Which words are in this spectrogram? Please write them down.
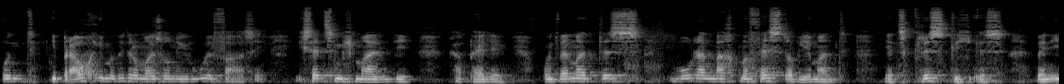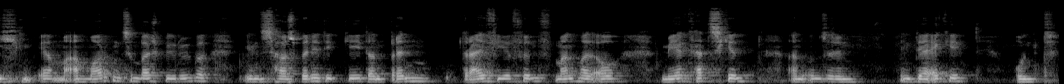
und ich brauche immer wieder mal so eine Ruhephase. Ich setze mich mal in die Kapelle. Und wenn man das, woran macht man fest, ob jemand jetzt christlich ist? Wenn ich am Morgen zum Beispiel rüber ins Haus Benedikt gehe, dann brennen drei, vier, fünf, manchmal auch mehr Katzchen an unserem, in der Ecke. Und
